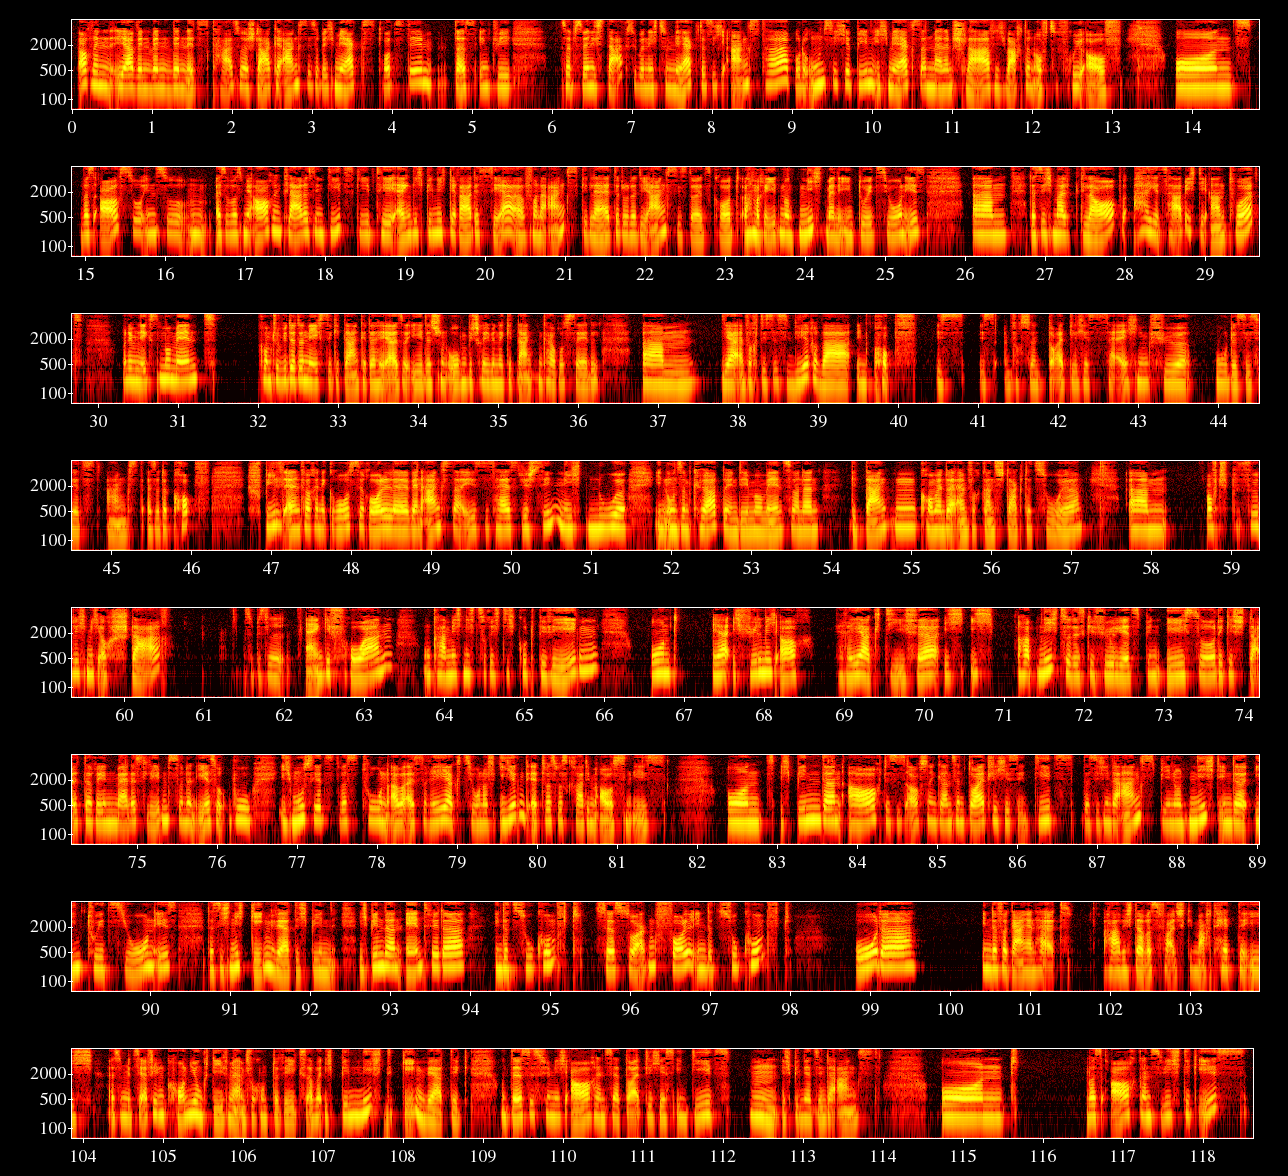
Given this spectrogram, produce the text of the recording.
auch wenn, ja, wenn, wenn, wenn jetzt gar so eine starke Angst ist, aber ich merke es trotzdem, dass irgendwie selbst wenn ich es tagsüber nicht so merke, dass ich Angst habe oder unsicher bin, ich merke es an meinem Schlaf. Ich wache dann oft zu früh auf. Und was auch so in so, also was mir auch ein klares Indiz gibt, hey, eigentlich bin ich gerade sehr von der Angst geleitet oder die Angst ist da jetzt gerade am Reden und nicht meine Intuition ist, ähm, dass ich mal glaube, ah, jetzt habe ich die Antwort und im nächsten Moment kommt schon wieder der nächste Gedanke daher, also eh das schon oben beschriebene Gedankenkarussell. Ähm, ja, einfach dieses Wirrwarr im Kopf ist, ist einfach so ein deutliches Zeichen für, oh, das ist jetzt Angst. Also der Kopf spielt einfach eine große Rolle, wenn Angst da ist. Das heißt, wir sind nicht nur in unserem Körper in dem Moment, sondern Gedanken kommen da einfach ganz stark dazu. Ja. Ähm, oft fühle ich mich auch starr, so ein bisschen eingefroren und kann mich nicht so richtig gut bewegen. Und ja, ich fühle mich auch reaktiv. Ja. Ich, ich habe nicht so das Gefühl, jetzt bin ich so die Gestalterin meines Lebens, sondern eher so, puh, ich muss jetzt was tun, aber als Reaktion auf irgendetwas, was gerade im Außen ist. Und ich bin dann auch, das ist auch so ein ganz ein deutliches Indiz, dass ich in der Angst bin und nicht in der Intuition ist, dass ich nicht gegenwärtig bin. Ich bin dann entweder in der Zukunft, sehr sorgenvoll in der Zukunft oder in der Vergangenheit. Habe ich da was falsch gemacht? Hätte ich, also mit sehr vielen Konjunktiven einfach unterwegs, aber ich bin nicht gegenwärtig. Und das ist für mich auch ein sehr deutliches Indiz, hm, ich bin jetzt in der Angst. Und was auch ganz wichtig ist,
